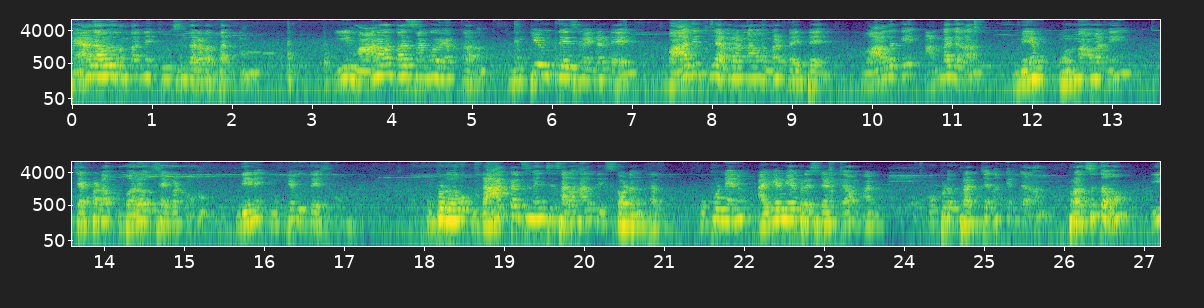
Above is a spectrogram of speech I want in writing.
మేధావులందరినీ చూసిన తర్వాత ఈ మానవతా సంఘం యొక్క ముఖ్య ఉద్దేశం ఏంటంటే బాధితులు ఎవరన్నా ఉన్నట్టయితే వాళ్ళకి అండగా మేము ఉన్నామని చెప్పడం భరోసా ఇవ్వటం దీని ముఖ్య ఉద్దేశం. ఇప్పుడు డాక్టర్స్ నుంచి సలహాలు తీసుకోవడం కాదు. ఇప్పుడు నేను ఐఎంఏ ప్రెసిడెంట్గా ఉన్నాను. ఇప్పుడు ప్రత్యేకంగా ప్రస్తుతం ఈ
